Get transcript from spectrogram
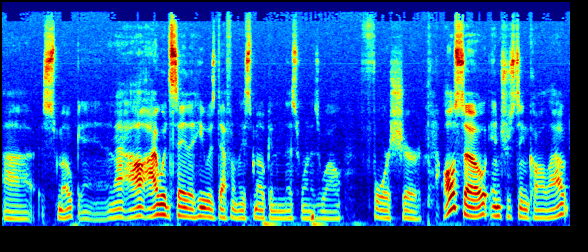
uh, smoking. And I, I would say that he was definitely smoking in this one as well, for sure. Also, interesting call out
